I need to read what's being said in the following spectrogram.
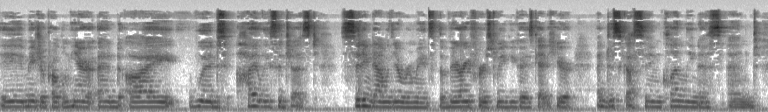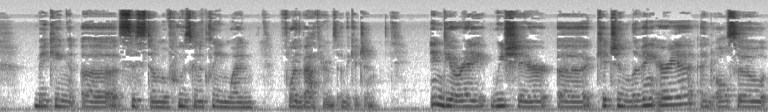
a major problem here and I would highly suggest sitting down with your roommates the very first week you guys get here and discussing cleanliness and making a system of who's going to clean when for the bathrooms and the kitchen. In DRA, we share a kitchen living area and also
